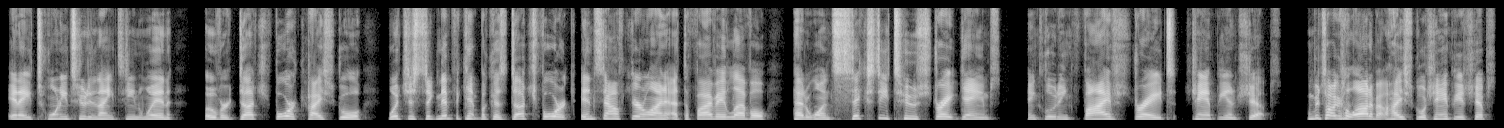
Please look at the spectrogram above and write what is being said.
in a 22 19 win over Dutch Fork High School, which is significant because Dutch Fork in South Carolina at the 5A level had won 62 straight games, including five straight championships. We've been talking a lot about high school championships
